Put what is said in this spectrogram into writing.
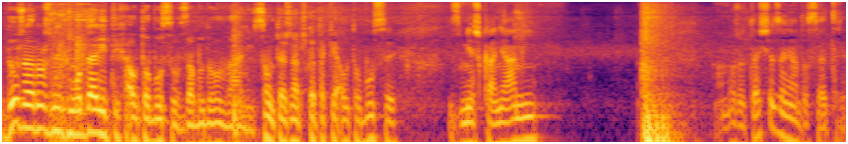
dużo różnych modeli tych autobusów zabudowywali. Są też na przykład takie autobusy z mieszkaniami. A może te siedzenia do setry?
